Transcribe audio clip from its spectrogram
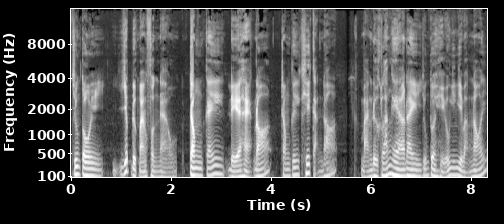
chúng tôi giúp được bạn phần nào trong cái địa hạt đó, trong cái khía cạnh đó. Bạn được lắng nghe ở đây, chúng tôi hiểu những gì bạn nói.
